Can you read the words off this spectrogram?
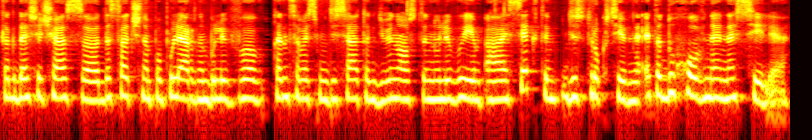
когда сейчас э, достаточно популярны были в конце 80-х, 90-е нулевые а, секты деструктивные. Это духовное насилие,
